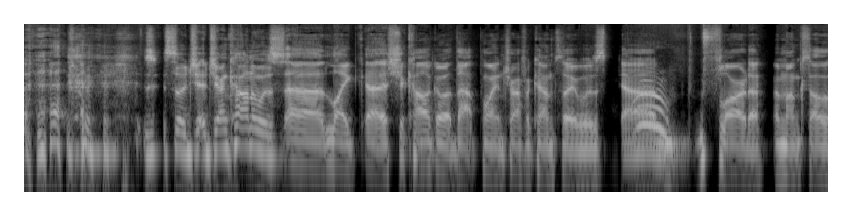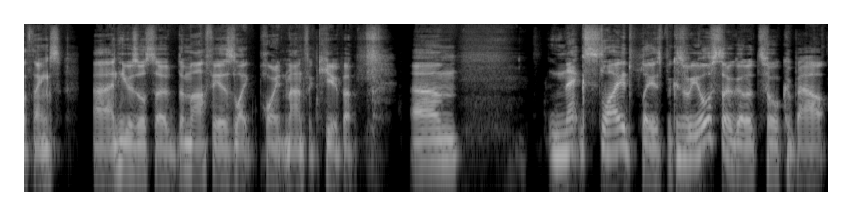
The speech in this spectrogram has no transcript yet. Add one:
so G- Giancana was uh, like uh, Chicago at that point. Traficante was uh, Florida, amongst other things, uh, and he was also the mafia's like point man for Cuba. Um, next slide, please, because we also got to talk about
